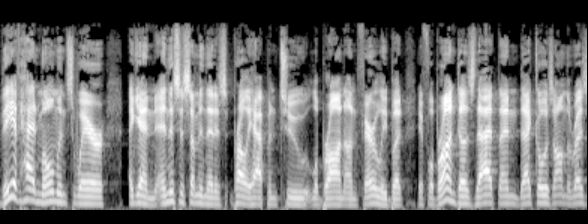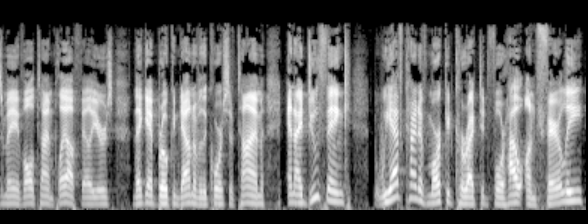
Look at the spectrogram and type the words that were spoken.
they have had moments where again and this is something that has probably happened to LeBron unfairly but if LeBron does that then that goes on the resume of all-time playoff failures that get broken down over the course of time. And I do think we have kind of market corrected for how unfairly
